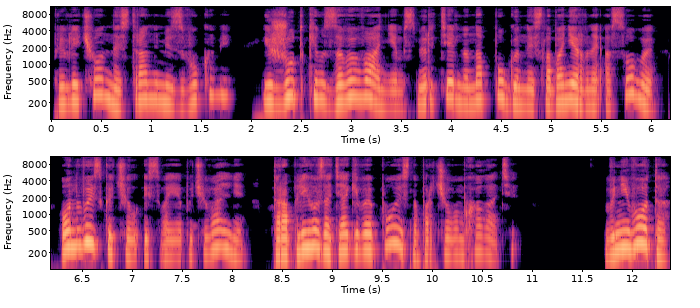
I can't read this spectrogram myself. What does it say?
Привлеченный странными звуками и жутким завыванием смертельно напуганной слабонервной особы, он выскочил из своей опочивальни, торопливо затягивая пояс на парчевом халате. В него-то,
